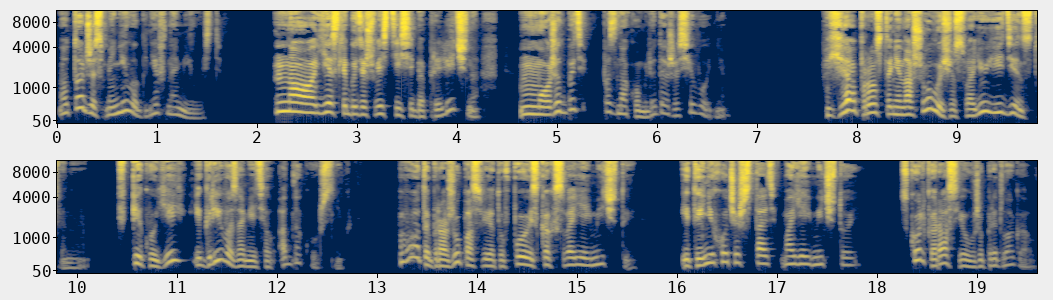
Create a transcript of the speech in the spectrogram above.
но тот же сменила гнев на милость. «Но если будешь вести себя прилично, может быть, познакомлю даже сегодня». «Я просто не нашел еще свою единственную», — в пику ей игриво заметил однокурсник. «Вот и брожу по свету в поисках своей мечты. И ты не хочешь стать моей мечтой? Сколько раз я уже предлагал?»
